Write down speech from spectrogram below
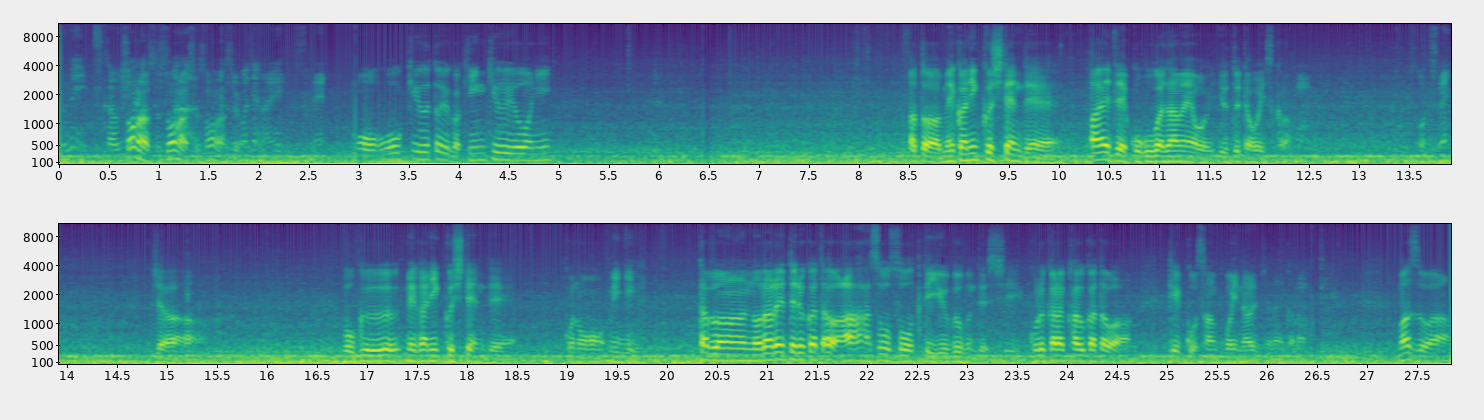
常に使うよそうなんですよそうなんですよそうなんですよ。車じゃないですね。もう応急というか緊急用に。あとはメカニック視点であえてここがダメを言っといた方がいいですか？うん。そうですね。じゃあ僕メカニック視点でこのミニ多分乗られてる方はああそうそうっていう部分ですしこれから買う方は結構参考になるんじゃないかなまずは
